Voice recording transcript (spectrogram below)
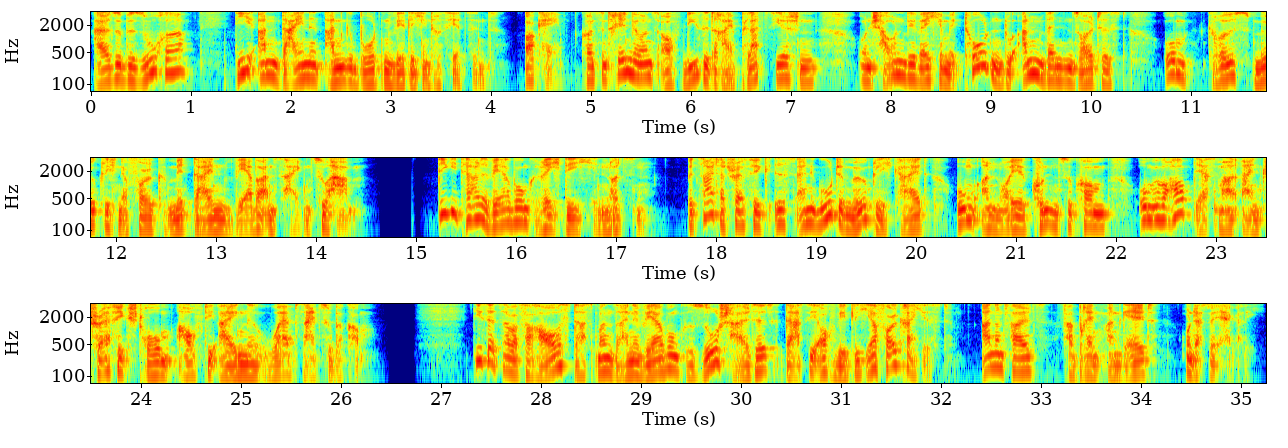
also Besucher, die an deinen Angeboten wirklich interessiert sind. Okay, konzentrieren wir uns auf diese drei Platzhirschen und schauen wir, welche Methoden du anwenden solltest, um größtmöglichen Erfolg mit deinen Werbeanzeigen zu haben. Digitale Werbung richtig nutzen. Bezahlter Traffic ist eine gute Möglichkeit, um an neue Kunden zu kommen, um überhaupt erstmal einen Traffic-Strom auf die eigene Website zu bekommen. Dies setzt aber voraus, dass man seine Werbung so schaltet, dass sie auch wirklich erfolgreich ist. Andernfalls verbrennt man Geld und das wäre ärgerlich.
